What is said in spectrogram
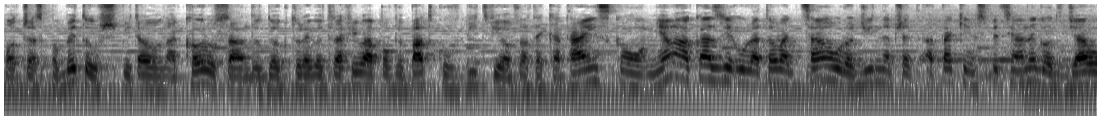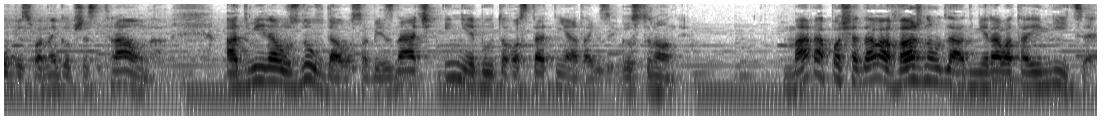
Podczas pobytu w szpitalu na Coruscant, do którego trafiła po wypadku w bitwie o flotę katańską, miała okazję uratować całą rodzinę przed atakiem specjalnego oddziału wysłanego przez Trauna. Admirał znów dał o sobie znać i nie był to ostatni atak z jego strony. Mara posiadała ważną dla admirała tajemnicę.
